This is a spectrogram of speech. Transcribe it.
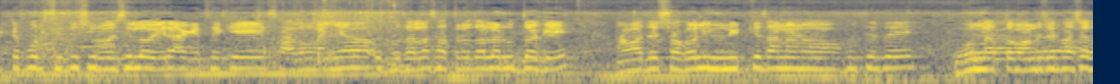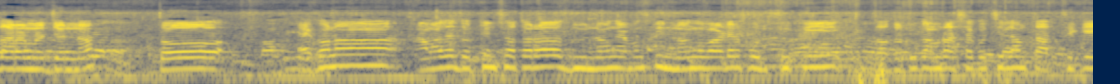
একটা পরিস্থিতি শুরু হয়েছিল, এর আগে থেকে ছাগলনাইয়া উপজেলা ছাত্র দলের উদ্যোগে আমাদের সকল ইউনিটকে জানানো হয়েছে যে বন্যাত্ম মানুষের পাশে দাঁড়ানোর জন্য। তো এখনও আমাদের দক্ষিণ সতেরো দুই নং এবং তিন নং ওয়ার্ডের পরিস্থিতি যতটুকু আমরা আশা করছিলাম, তার থেকে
